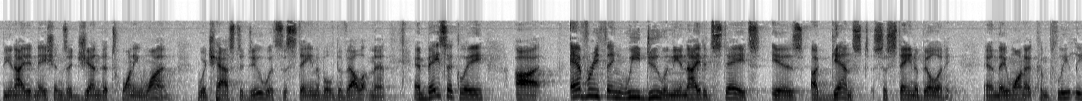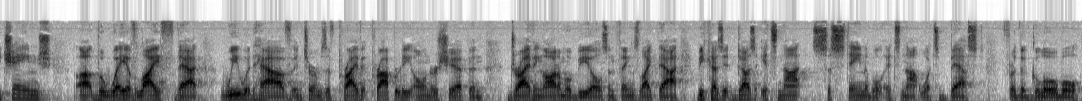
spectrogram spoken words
the United Nations Agenda 21, which has to do with sustainable development. And basically, uh, everything we do in the United States is against sustainability. And they want to completely change uh, the way of life that we would have in terms of private property ownership and driving automobiles and things like that because it does it's not sustainable. It's not what's best for the global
